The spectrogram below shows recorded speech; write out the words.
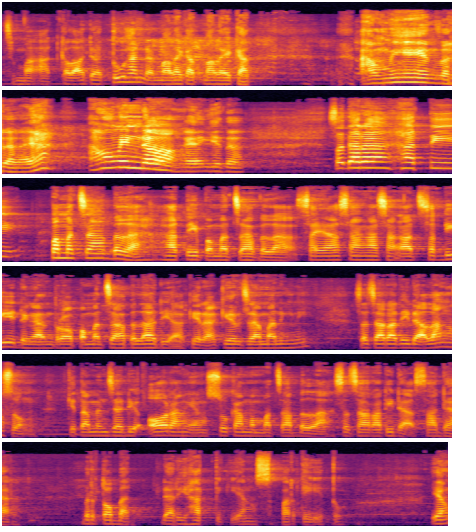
jemaat, kalau ada Tuhan dan malaikat-malaikat. Amin, saudara ya. Amin dong, kayak gitu. Saudara, hati pemecah belah, hati pemecah belah. Saya sangat-sangat sedih dengan roh pemecah belah di akhir-akhir zaman ini. Secara tidak langsung, kita menjadi orang yang suka memecah belah secara tidak sadar, bertobat dari hati yang seperti itu. Yang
